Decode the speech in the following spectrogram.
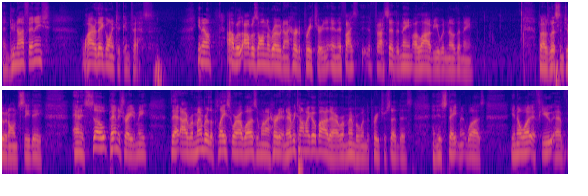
and do not finish, why are they going to confess? You know, I was, I was on the road and I heard a preacher, and if I, if I said the name, a lot of you would know the name. But I was listening to it on CD. And it so penetrated me that I remember the place where I was and when I heard it. And every time I go by there, I remember when the preacher said this. And his statement was, you know what? If you have,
